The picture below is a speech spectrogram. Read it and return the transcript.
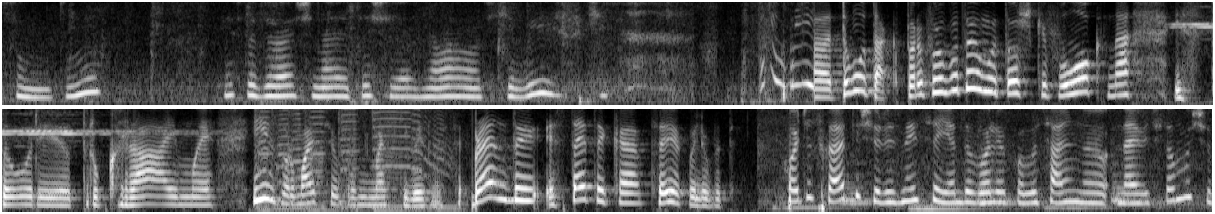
сумно. Тому я сподіваюся, навіть те, що я знала всі вивіски. Тому так, переформатуємо трошки фолок на історію, трукрайми і інформацію про німецькі бізнеси. Бренди, естетика, все як ви любите. Хочу сказати, що різниця є доволі колосальною навіть в тому, що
